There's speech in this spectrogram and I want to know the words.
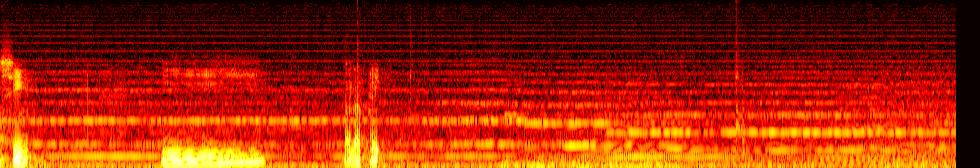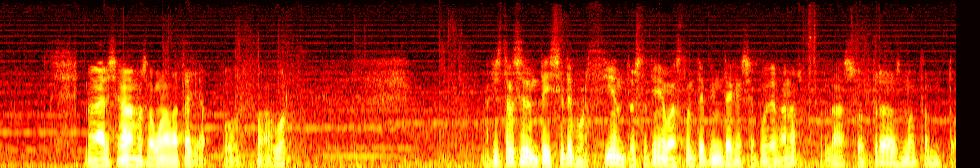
Así. Y... Dale a play. A ver si ganamos alguna batalla, por favor. Aquí está el 77%. Esta tiene bastante pinta que se puede ganar. Las otras no tanto.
